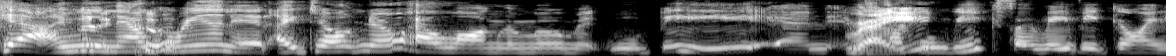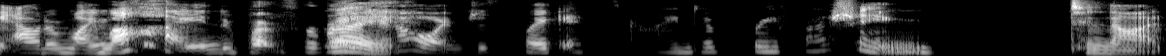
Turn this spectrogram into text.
Yeah, I mean, now granted, I don't know how long the moment will be, and in right? a couple weeks I may be going out of my mind. But for right, right now, I'm just like it's kind of refreshing to not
